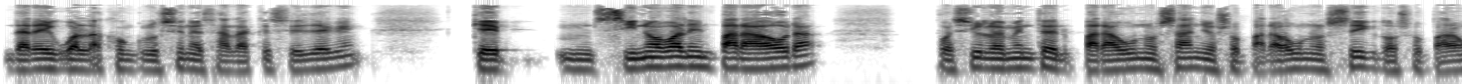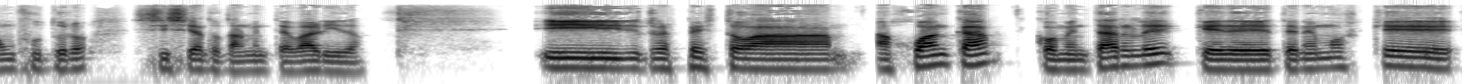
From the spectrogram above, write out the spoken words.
dará igual las conclusiones a las que se lleguen, que mm, si no valen para ahora, posiblemente para unos años o para unos siglos o para un futuro sí sea totalmente válido. Y respecto a, Juanca, comentarle que tenemos que,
